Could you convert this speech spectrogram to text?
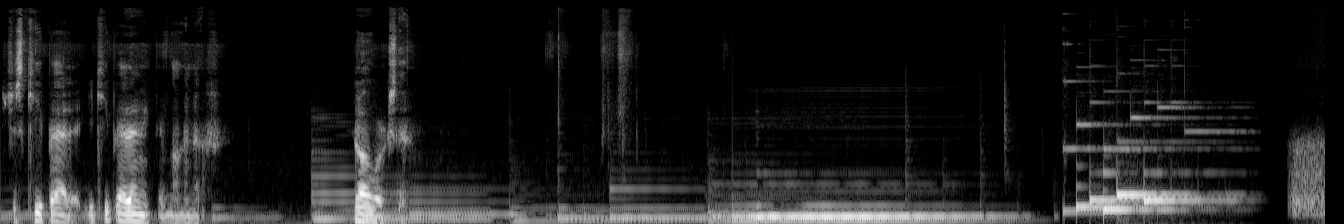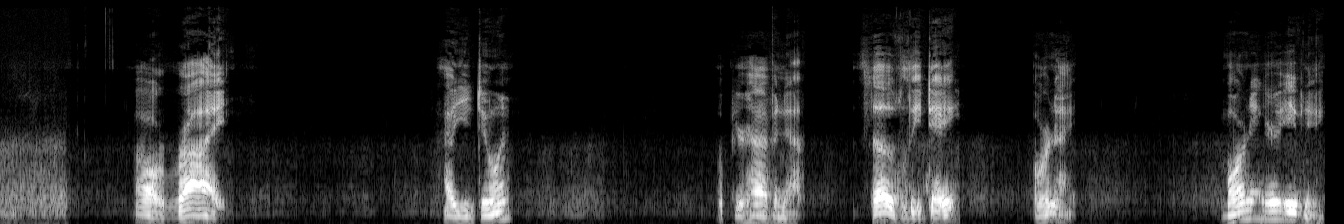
Just keep at it. You keep at anything long enough, it all works out. All right. How you doing? Hope you're having a lovely day or night, morning or evening,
